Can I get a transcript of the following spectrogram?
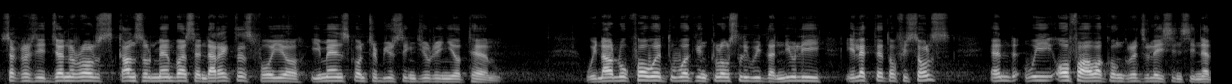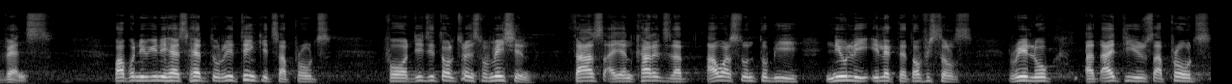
Secretary Generals, Council members and directors for your immense contribution during your term. We now look forward to working closely with the newly elected officials and we offer our congratulations in advance. Papua New Guinea has had to rethink its approach for digital transformation. Thus, I encourage that our soon-to-be newly elected officials relook at ITU's approach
